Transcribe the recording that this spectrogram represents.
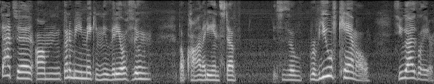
that's it. I'm gonna be making new videos soon about comedy and stuff. This is a review of Camo. See you guys later.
